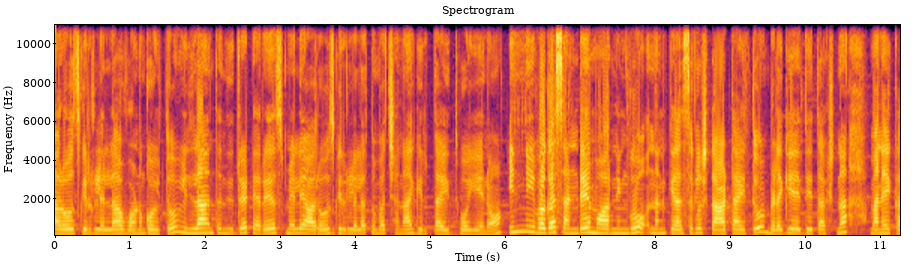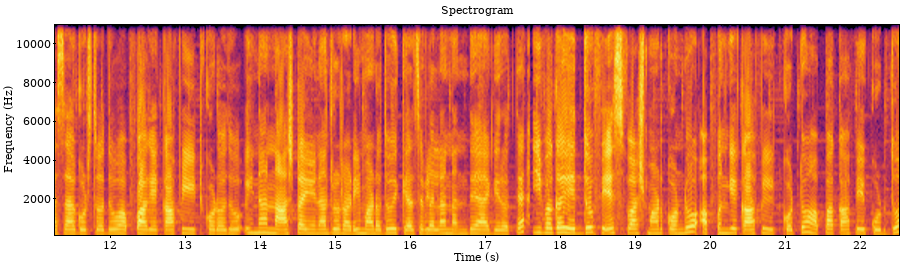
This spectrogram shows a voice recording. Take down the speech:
ಆ ರೋಸ್ ಗಿಡಗಳೆಲ್ಲ ಒಣಗೋಯ್ತು. ಇಲ್ಲ ಅಂತಂದಿದ್ರೆ ಟೆರೇಸ್ ಮೇಲೆ ಆ ರೋಸ್ ಗಿಡಗಳೆಲ್ಲ ತುಂಬ ಚೆನ್ನಾಗಿರ್ತಾ ಇದ್ವೋ ಏನೋ. ಇನ್ನು ಇವಾಗ ಸಂಡೇ ಮಾರ್ನಿಂಗು ನನ್ನ ಕೆಲಸಗಳು ಸ್ಟಾರ್ಟ್ ಆಯಿತು. ಬೆಳಗ್ಗೆ ಎದ್ದಿದ ತಕ್ಷಣ ಮನೆ ಕಸ ಗುಡಿಸೋದು, ಅಪ್ಪಗೆ ಕಾಫಿ ಇಟ್ಕೊಡೋದು, ಇನ್ನು ನಾಷ್ಟ ಏನಾದರೂ ರೆಡಿ ಮಾಡೋದು ಈ ಕೆಲಸಗಳೆಲ್ಲ ನಂದೇ ಆಗಿರುತ್ತೆ. ಇವಾಗ ಎದ್ದು ಫೇಸ್ ವಾಶ್ ಮಾಡಿಕೊಂಡು ಅಪ್ಪನಿಗೆ ಕಾಫಿ ಇಟ್ಕೊಟ್ಟು ಅಪ್ಪ ಕಾಫಿ ಕುಡಿದು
